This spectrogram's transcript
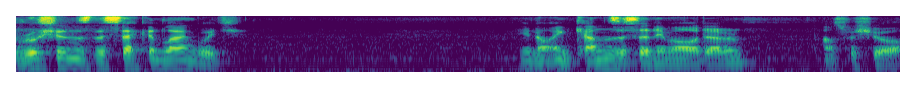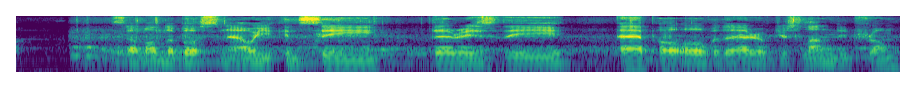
Russian's the second language. You're not in Kansas anymore, Darren. That's for sure. So I'm on the bus now. You can see there is the airport over there I've just landed from.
